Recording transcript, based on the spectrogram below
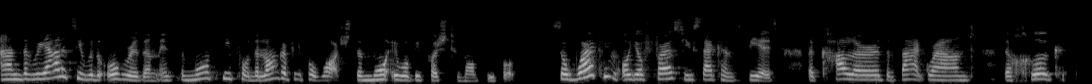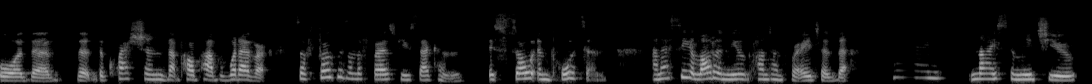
And the reality with the algorithm is the more people, the longer people watch, the more it will be pushed to more people. So working on your first few seconds, be it the color, the background, the hook, or the, the, the questions that pop up, whatever. So focus on the first few seconds is so important. And I see a lot of new content creators that, hi, nice to meet you.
